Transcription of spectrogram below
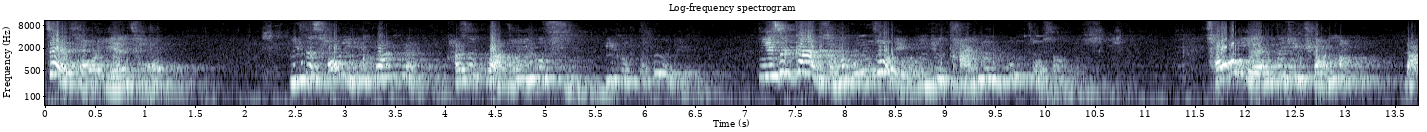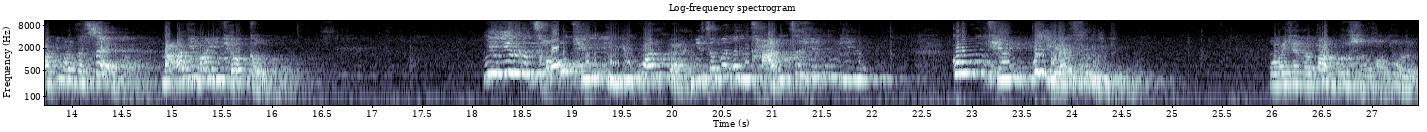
在朝言朝。你在朝里的官员，还是管着一个府、一个库的？你是干什么工作的？你就谈论工作上的事情。朝言不及犬马，哪个地方在赛马？哪个地方一条狗？你一个朝廷里的官员，你怎么能谈这些东西呢？宫廷不严妇女。我们现在办公室好多人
